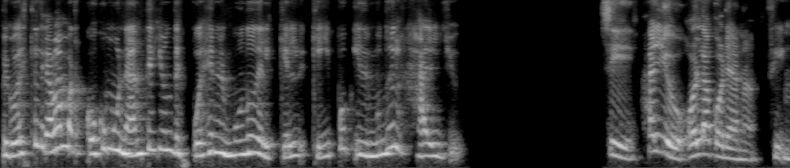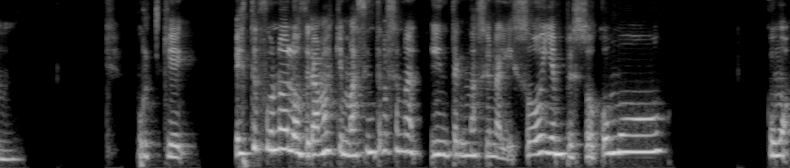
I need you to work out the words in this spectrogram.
Pero este drama marcó como un antes y un después en el mundo del K-pop y del mundo del Hallyu. Sí, Hallyu, hola coreana. Sí. Mm. Porque este fue uno de los dramas que más internacionalizó y empezó como como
